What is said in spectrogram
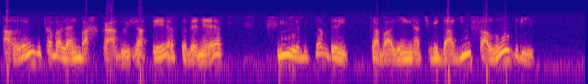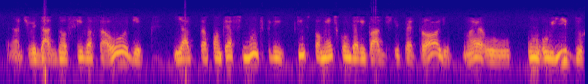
além de trabalhar embarcado, já ter essa BNF, se ele também trabalha em atividade insalubre, atividade nociva à saúde, e acontece muito, principalmente com derivados de petróleo, não é? o, o ruído,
